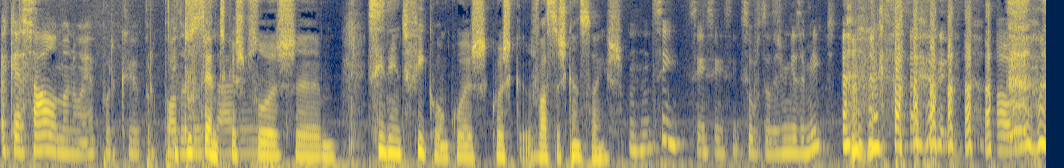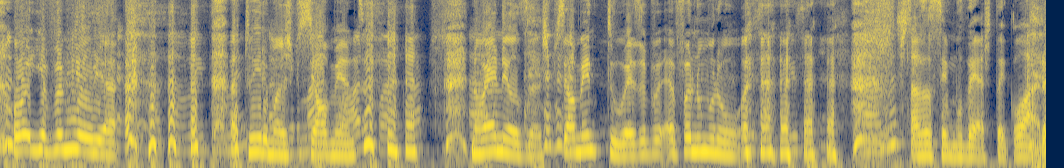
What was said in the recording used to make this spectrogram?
aquece a alma, não é? Porque, porque pode E tu sentes que as pessoas uh, se identificam com as, com as vossas canções? Uhum, sim, sim, sim, sim. Sobretudo as minhas amigas. oh, e a família. também, também. A tua irmã, a especialmente. Claro, claro, claro. Não é, Neuza? Especialmente tu, és a, a fã número um. Exato, exato. Ah, Estás a ser modesta, claro.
